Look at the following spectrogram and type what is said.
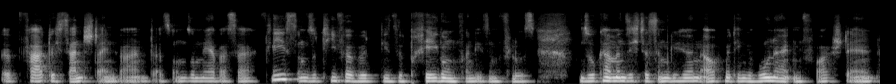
äh, Pfad durch Sandstein bahnt. Also umso mehr Wasser fließt, umso tiefer wird diese Prägung von diesem Fluss. Und so kann man sich das im Gehirn auch mit den Gewohnheiten vorstellen.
